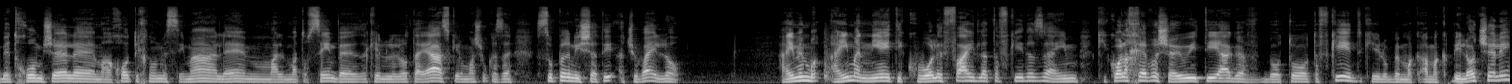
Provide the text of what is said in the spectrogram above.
בתחום של אה, מערכות תכנון משימה למטוסים, וזה כאילו ללא טייס, כאילו משהו כזה סופר נישתי? התשובה היא לא. האם, הם, האם אני הייתי qualified לתפקיד הזה? האם, כי כל החבר'ה שהיו איתי, אגב, באותו תפקיד, כאילו במק, המקבילות שלי,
